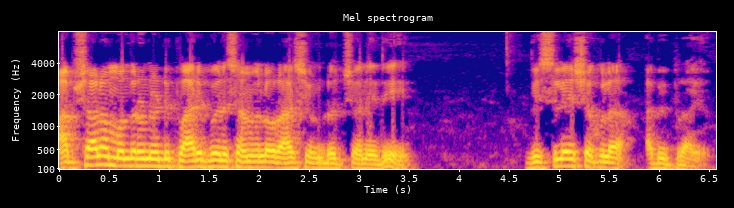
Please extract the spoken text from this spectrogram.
అప్షాలం ముందర నుండి పారిపోయిన సమయంలో రాసి ఉండొచ్చు అనేది విశ్లేషకుల అభిప్రాయం.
